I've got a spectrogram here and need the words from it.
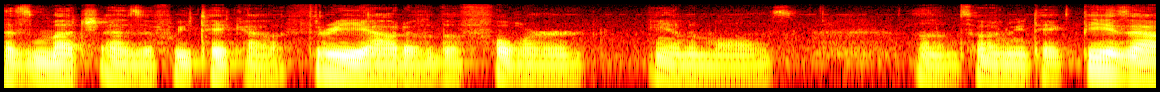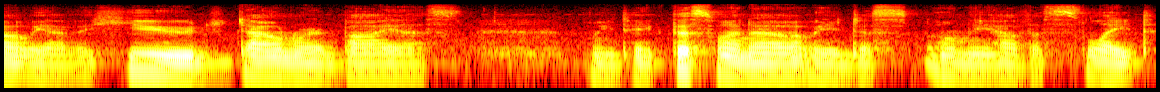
as much as if we take out three out of the four animals. Um, so when we take these out, we have a huge downward bias. When we take this one out, we just only have a slight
